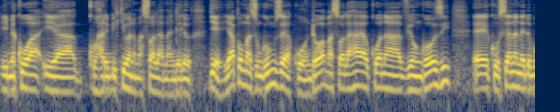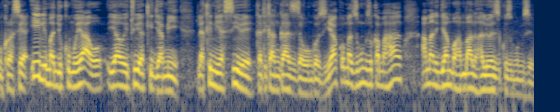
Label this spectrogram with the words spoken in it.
imekuwa ya kuharibikiwa na masuala ya maendeleo, je, yapo mazungumzo ya kuondoa masuala haya, kuwa na viongozi eh, kuhusiana na demokrasia ili majukumu yao yawe tu ya kijamii, lakini yasiwe katika ngazi za uongozi? Yako mazungumzo kama hayo ama ni jambo ambalo haliwezi kuzungumziwa?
